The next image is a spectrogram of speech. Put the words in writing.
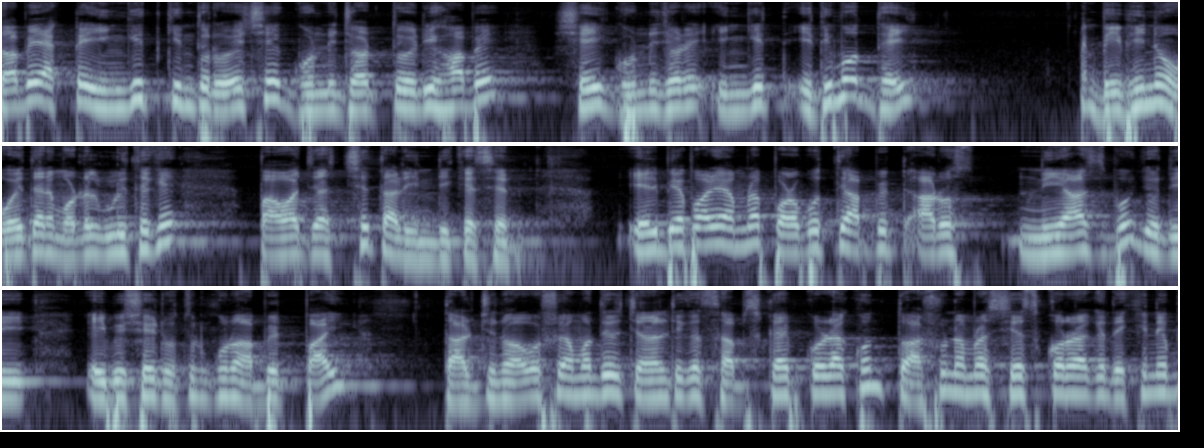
তবে একটা ইঙ্গিত কিন্তু রয়েছে, ঘূর্ণিঝড় তৈরি হবে। সেই ঘূর্ণিঝড়ের ইঙ্গিত ইতিমধ্যেই বিভিন্ন ওয়েদার মডেলগুলি থেকে পাওয়া যাচ্ছে তার ইন্ডিকেশন এর ব্যাপারে আমরা পরবর্তী আপডেট আরও নিয়ে আসব, যদি এই বিষয়ে নতুন কোনো আপডেট পাই। তার জন্য অবশ্যই আমাদের চ্যানেলটিকে সাবস্ক্রাইব করে রাখুন। তো আসুন আমরা শেষ করার আগে দেখে নেব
